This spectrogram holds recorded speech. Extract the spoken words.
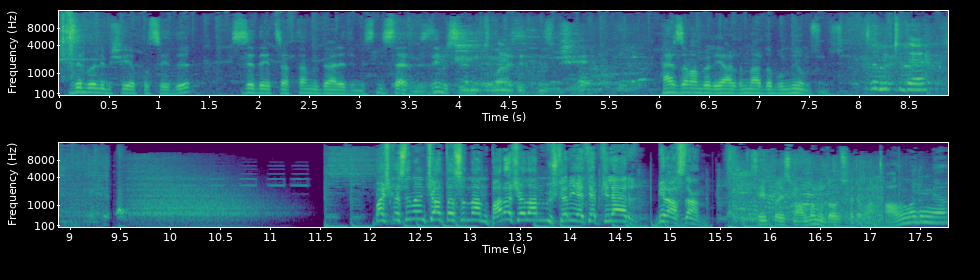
Size böyle bir şey yapılsaydı size de etraftan müdahale edilmesini isterdiniz değil mi? Sizin emanet ettiğiniz bir şeye. Her zaman böyle yardımlarda bulunuyor musunuz? Tabii ki de. Başkasının çantasından para çalan müşteriye tepkiler birazdan. Sivil polis mi aldı mı doğru söyle bana. Almadım ya.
